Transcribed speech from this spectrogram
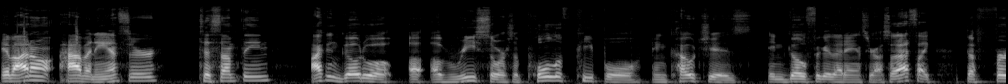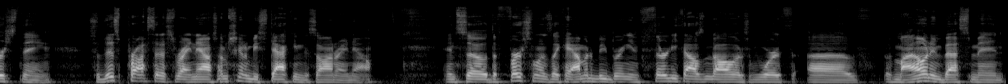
if I don't have an answer to something, I can go to a, a, a, resource, a pool of people and coaches and go figure that answer out. So that's like the first thing. So this process right now, so I'm just going to be stacking this on right now. And so the first one is like, hey, I'm going to be bringing $30,000 worth of, of my own investment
